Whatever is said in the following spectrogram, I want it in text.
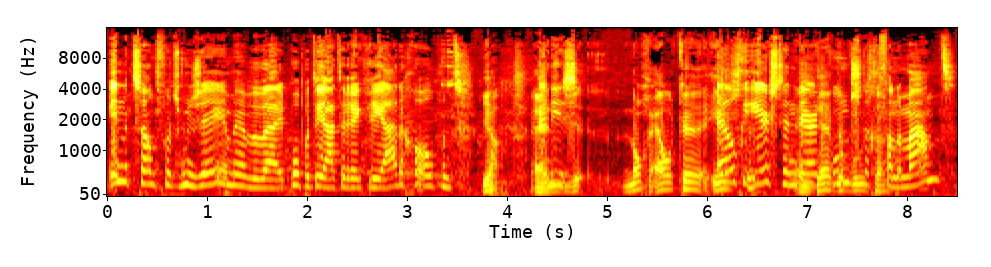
In het Zandvoorts Museum hebben wij Poppentheater Recreade geopend. Ja, en, En die is- nog elke eerste, Elke eerste en derde, woensdag, van de maand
